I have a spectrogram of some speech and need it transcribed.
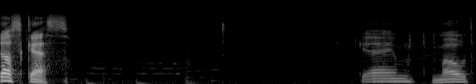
Just guess. Game mode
